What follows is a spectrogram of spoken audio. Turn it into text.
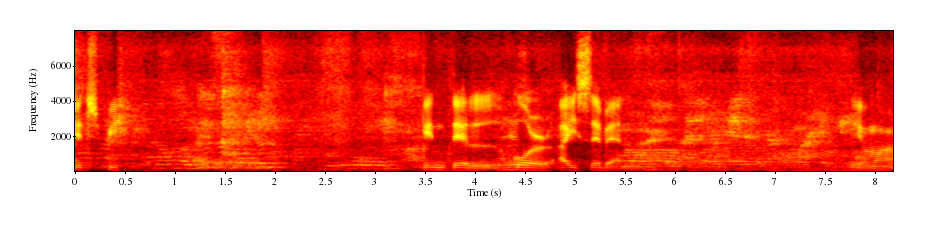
HP. Intel Core i7 yung mga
